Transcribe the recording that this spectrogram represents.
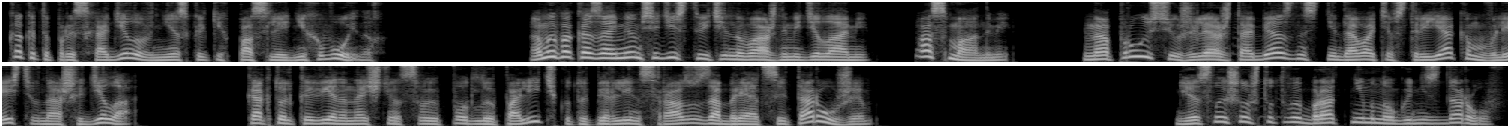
как это происходило в нескольких последних войнах. А мы пока займемся действительно важными делами – османами. На Пруссию же ляжет обязанность не давать австриякам влезть в наши дела. Как только Вена начнет свою подлую политику, то Берлин сразу забряцает оружием. Я слышал, что твой брат немного нездоров.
